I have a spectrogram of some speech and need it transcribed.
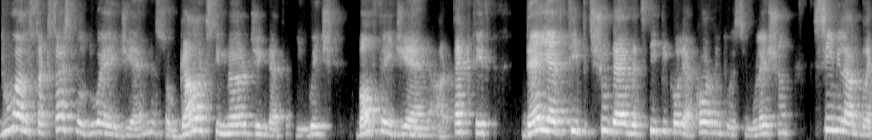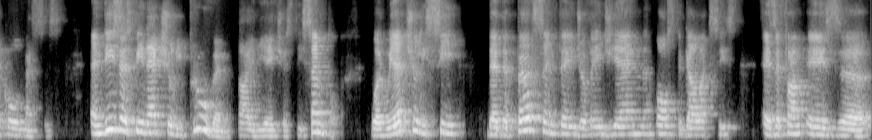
dual successful dual AGN, so galaxy merging that in which both AGN are active, they have should have typically, according to the simulation, similar black hole masses. And this has been actually proven by the HST sample, where we actually see that the percentage of AGN host galaxies is a is uh,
